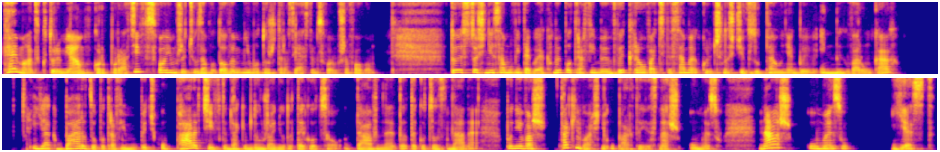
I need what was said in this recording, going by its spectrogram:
temat, który miałam w korporacji, w swoim życiu zawodowym, mimo to, że teraz ja jestem swoją szefową. To jest coś niesamowitego, jak my potrafimy wykreować te same okoliczności w zupełnie jakby innych warunkach. I jak bardzo potrafimy być uparci w tym takim dążeniu do tego, co dawne, do tego, co znane, ponieważ taki właśnie uparty jest nasz umysł. Nasz umysł jest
